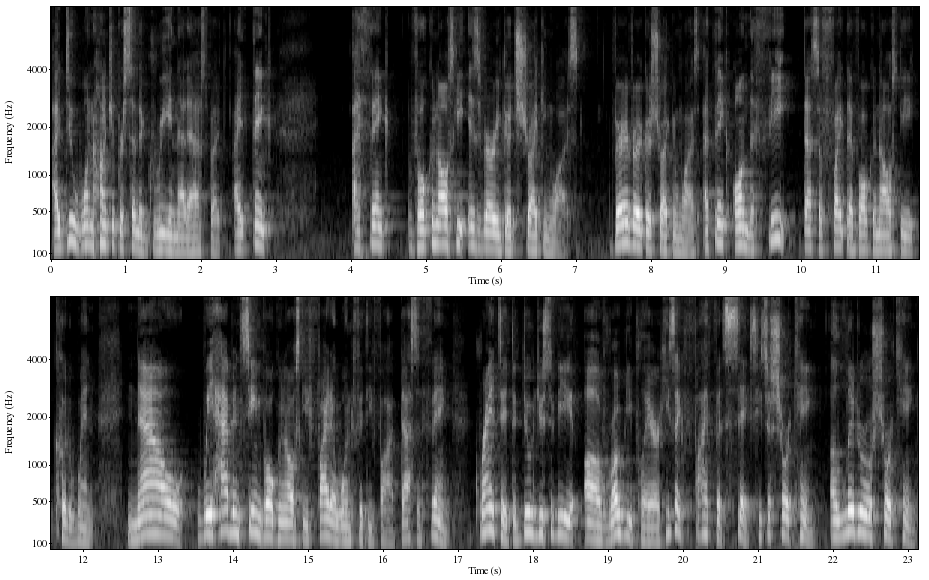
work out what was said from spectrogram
I do 100% agree in that aspect. I think I think Volkanovski is very good striking wise. Very, very good striking wise. I think on the feet, that's a fight that Volkanovski could win. Now, we haven't seen Volkanovski fight at 155. That's the thing. Granted, the dude used to be a rugby player. He's like five foot six. He's a short king, a literal short king.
